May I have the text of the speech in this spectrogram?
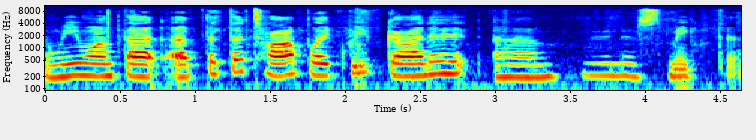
and we want that up at the top like we've got it. Um, we're to just make the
